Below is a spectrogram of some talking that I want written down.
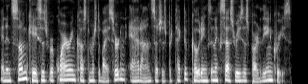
and in some cases requiring customers to buy certain add ons such as protective coatings and accessories as part of the increase.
